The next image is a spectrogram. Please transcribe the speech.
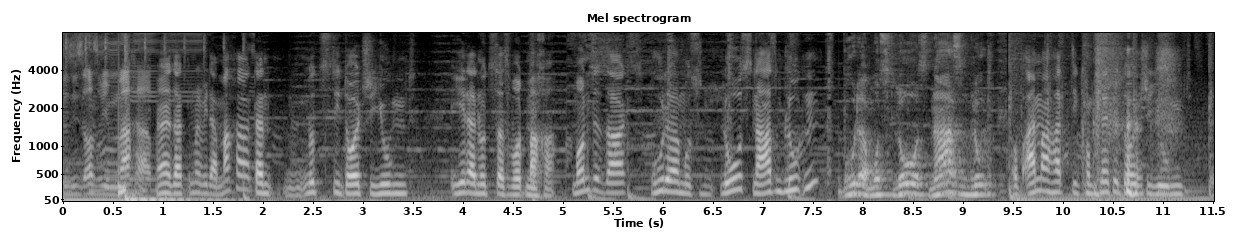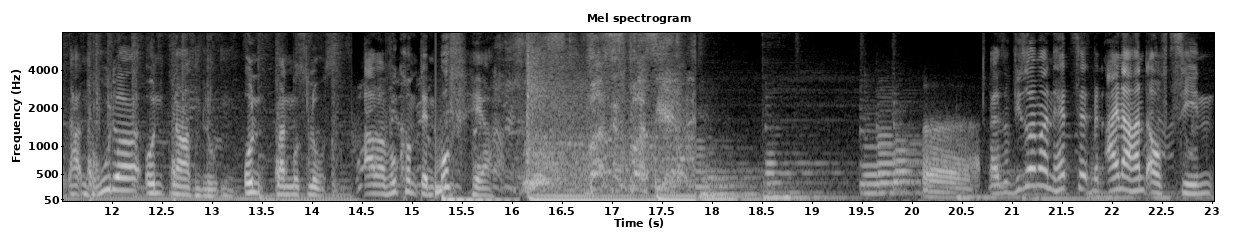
Du siehst aus wie ein Macher. Er sagt immer wieder Macher, dann nutzt die deutsche Jugend. Jeder nutzt das Wort Macher. Monte sagt, Bruder muss los, Nasenbluten. Bruder muss los, Nasenblut. Auf einmal hat die komplette deutsche Jugend hat einen Bruder und Nasenbluten. Und man muss los. Aber wo kommt denn Uff her? Also wie soll man ein Headset mit einer Hand aufziehen?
